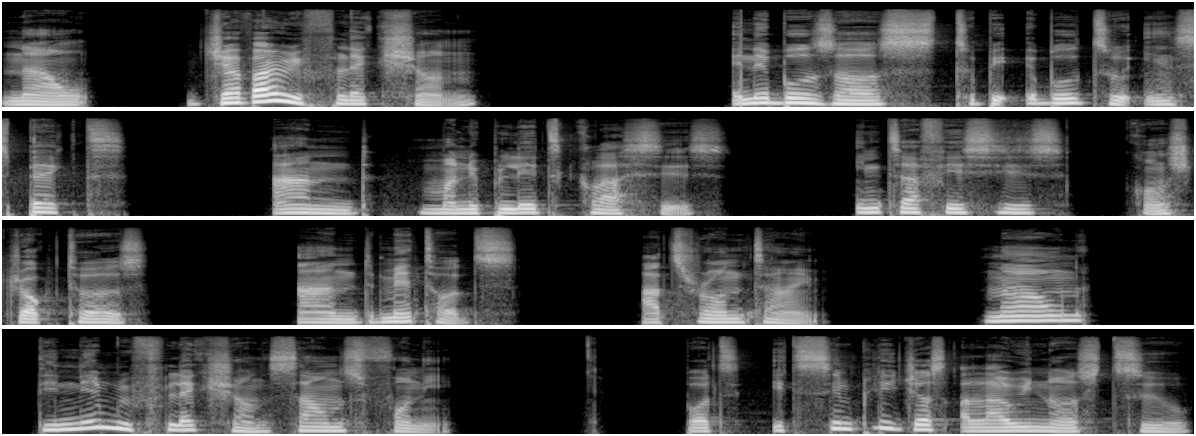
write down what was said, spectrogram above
Now, Java Reflection enables us to be able to inspect and manipulate classes, interfaces, constructors, and methods at runtime. Now, the name reflection sounds funny, but it's simply just allowing us to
